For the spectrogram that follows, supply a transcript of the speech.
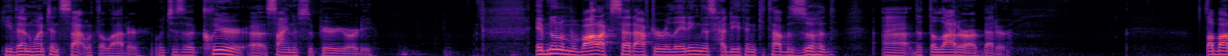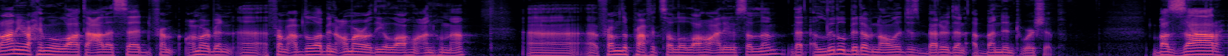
He then went and sat with the latter, which is a clear uh, sign of superiority. Ibn al Mubarak said after relating this hadith in Kitab al Zuhd uh, that the latter are better. Tabarani rahimahullah ta'ala said from Umar bin uh, from Abdullah bin Umar radiallahu anhuma uh, uh, from the Prophet sallallahu alaihi wasallam that a little bit of knowledge is better than abundant worship. Bazzar,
